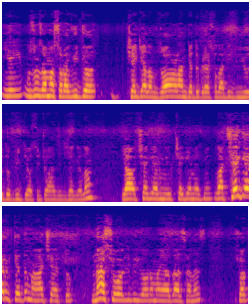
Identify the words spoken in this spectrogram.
İyi, uzun zaman sonra video çekelim. Zorlan dedik Resul'a biz YouTube videosu cihazı çekelim. Ya çeker miyiz çekemez miyiz? La çekerik dedim ha çektik. Nasıl oldu bir yoruma yazarsanız çok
